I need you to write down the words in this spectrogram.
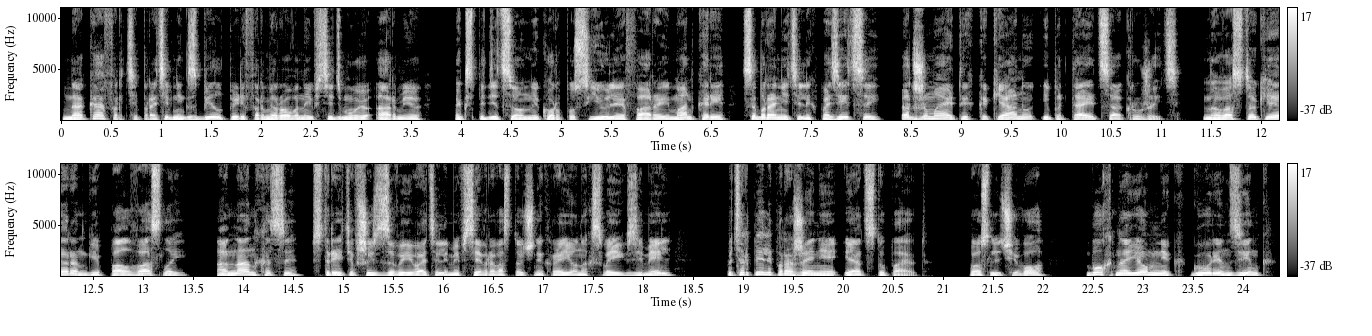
На Кафорте противник сбил переформированный в седьмую армию экспедиционный корпус Юлия Фара и Манкари с оборонительных позиций, отжимает их к океану и пытается окружить. На востоке Эронги пал Васлой, а Нанхасы, встретившись с завоевателями в северо-восточных районах своих земель, потерпели поражение и отступают. После чего бог-наемник Гурин Зинг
